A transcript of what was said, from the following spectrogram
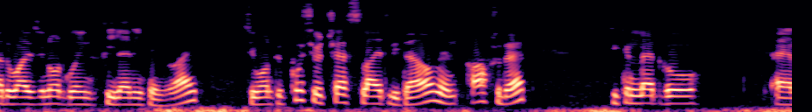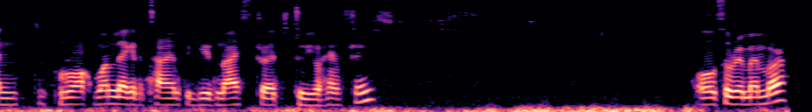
Otherwise you're not going to feel anything right? So you want to push your chest slightly down and after that you can let go and rock one leg at a time to give nice stretch to your hamstrings. Also remember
